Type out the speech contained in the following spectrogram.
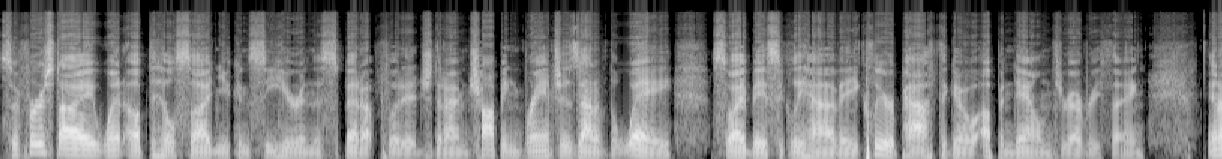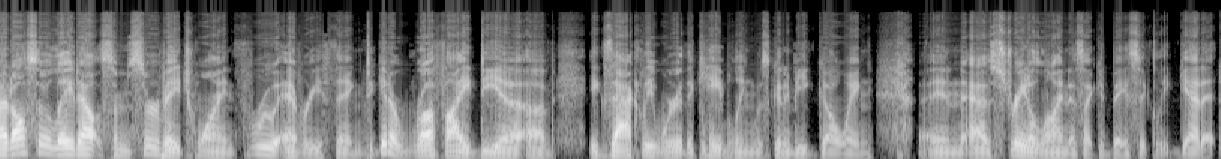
So first I went up the hillside and you can see here in the sped up footage that I'm chopping branches out of the way so I basically have a clear path to go up and down through everything. And I'd also laid out some survey twine through everything to get a rough idea of exactly where the cabling was going to be going in as straight a line as I could basically get it.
